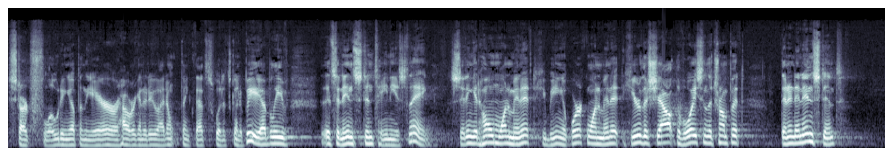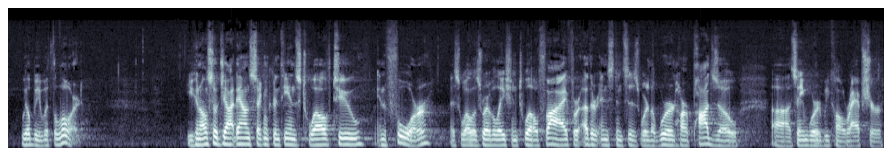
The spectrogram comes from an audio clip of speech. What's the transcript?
start floating up in the air, or how we're we going to do? I don't think that's what it's going to be. I believe it's an instantaneous thing. Sitting at home one minute, being at work one minute, hear the shout, the voice, and the trumpet, then in an instant, we'll be with the Lord. You can also jot down 2 Corinthians 12, 2 and 4, as well as Revelation 12, 5 for other instances where the word harpazo uh, same word we call rapture,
